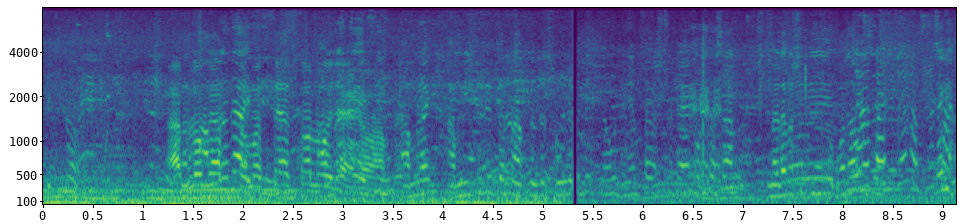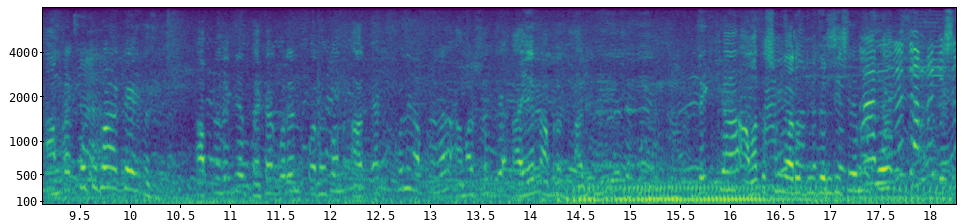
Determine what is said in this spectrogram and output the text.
ঠিক তো आप लोग আমরা का যে আইছি, समस्या सॉल्व हो আমরা যে जाएगा আইছি, वहाँ पे আমরা আমি যদি ধরুন আপনাদের সঙ্গে যদি কেউ ডিএম স্যারের সঙ্গে দেখা করতে চান ম্যাডামের সঙ্গে কথা বলছেন দেখেন আমরা কত আগে আইতেছি আপনারা গিয়ে দেখা করেন কতক্ষণ আর এক্ষুনি আপনারা আমার সঙ্গে আয়েন আমরা আগে দেখা আমাদের সঙ্গে আরো দুজন ডিসিএম আছে আমরা তো আমরা কিছু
